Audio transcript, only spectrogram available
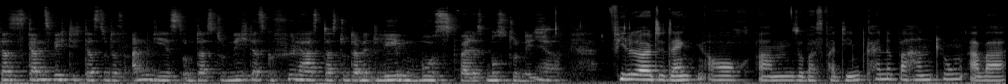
das ist ganz wichtig, dass du das angehst und dass du nicht das Gefühl hast, dass du damit leben musst, weil das musst du nicht. Ja. Viele Leute denken auch, ähm, sowas verdient keine Behandlung, aber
